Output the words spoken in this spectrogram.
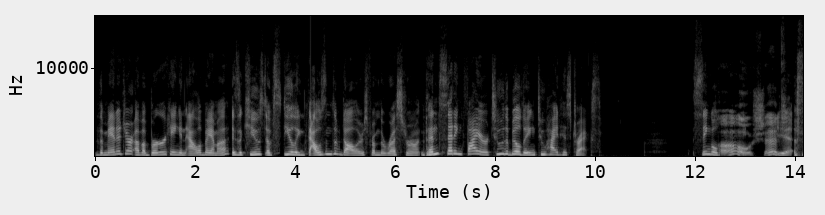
The manager of a Burger King in Alabama is accused of stealing thousands of dollars from the restaurant, then setting fire to the building to hide his tracks. Single oh, shit. Yes.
